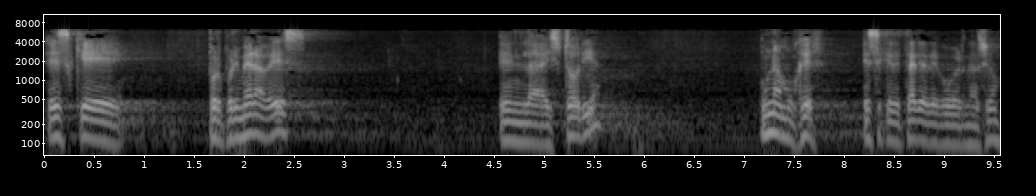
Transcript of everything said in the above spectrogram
es que por primera vez en la historia una mujer es secretaria de gobernación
